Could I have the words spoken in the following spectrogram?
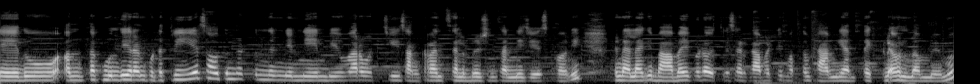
లేదు. అంతకు ముందు ఇయర్ అనుకుంటా త్రీ ఇయర్స్ అవుతున్నట్టుందండి నేను భీమవరం వచ్చి సంక్రాంతి సెలబ్రేషన్స్ అన్ని చేసుకొని. అండ్ అలాగే బాబాయ్ కూడా వచ్చేసాడు కాబట్టి మొత్తం ఫ్యామిలీ అంతా ఇక్కడే ఉన్నాం మేము.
